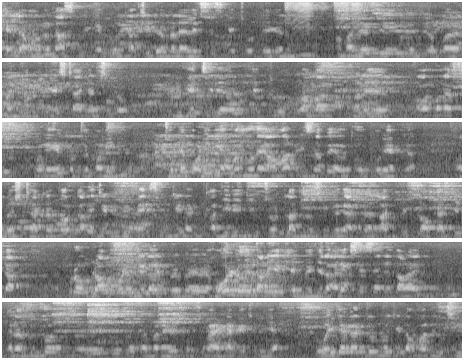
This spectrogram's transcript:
খেললাম আমরা। লাস্ট উইকে গোল কাটছি ডেভেল অ্যালেক্সিসকে চোট লেগে গেল। আমাদের যে মানে স্ট্রাইকার ছিল তুমি দেখছিলে ও একটু আমার মানে আমার মনে হয় মানে এ করতে পারিনি। চোখে পড়েনি, আমার মনে হয় আমার হিসাবে হয়তো ওপরে একটা ভালো স্ট্রাইকার দরকার। যেটা ডিফেন্সিভ যেটা কাদিরি যে চোট লাগল সেখানে একটা লাগবে ব্লকার যেটা পুরো ব্লক করে যেটা হোল্ড হয়ে দাঁড়িয়ে খেলবে, যেটা অ্যালেক্সের সাইডে দাঁড়ায় না এরা দুজন মানে সবসময় অ্যাটাকে চলে যায়। ওই জায়গার জন্য যেটা আমাদের ছিল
